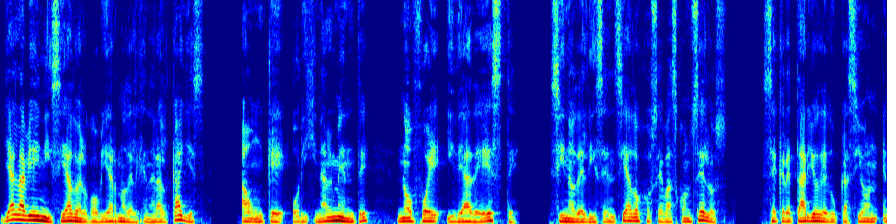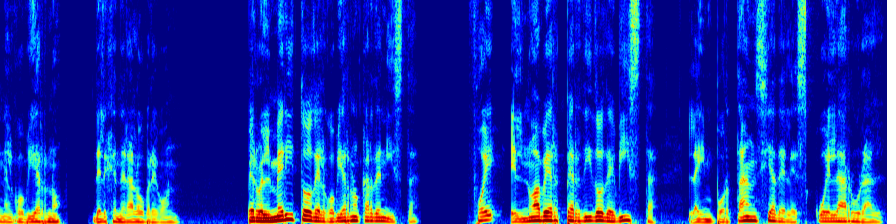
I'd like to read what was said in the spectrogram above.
Ya la había iniciado el gobierno del general Calles, aunque originalmente no fue idea de éste, sino del licenciado José Vasconcelos, secretario de Educación en el gobierno del general Obregón. Pero el mérito del gobierno cardenista fue el no haber perdido de vista la importancia de la escuela rural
